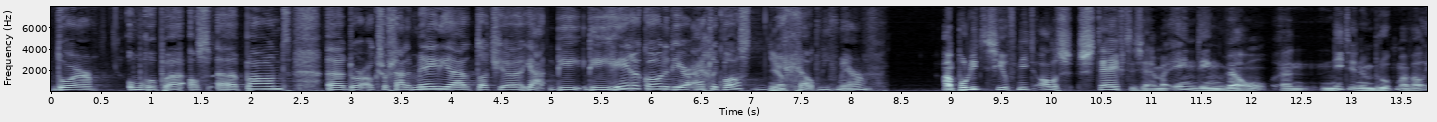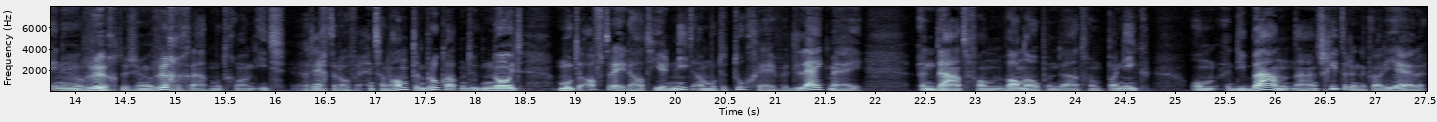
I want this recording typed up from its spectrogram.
door omroepen als uh, Pound, uh, door ook sociale media, dat je ja, die, die herencode die er eigenlijk was, die geldt niet meer. Aan politici hoeft niet alles stijf te zijn, maar één ding wel. En niet in hun broek, maar wel in hun rug. Dus hun ruggengraat moet gewoon iets rechter overeind staan. Hand ten Broek had natuurlijk nooit moeten aftreden. Had hier niet aan moeten toegeven. Het lijkt mij een daad van wanhoop, een daad van paniek. Om die baan na een schitterende carrière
